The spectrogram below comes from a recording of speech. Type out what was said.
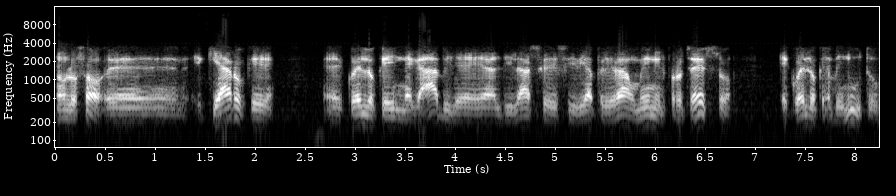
non lo so. Eh, è chiaro che eh, quello che è innegabile, al di là se si riaprirà o meno il processo, è quello che è avvenuto,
